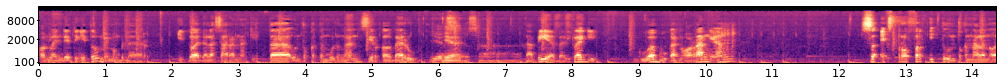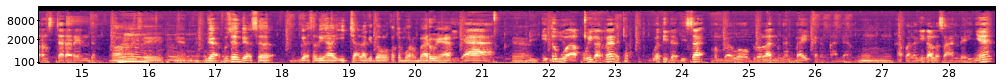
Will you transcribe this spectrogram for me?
online dating itu memang benar itu adalah sarana kita untuk ketemu dengan circle baru Yes, Iya. yes. ah. tapi ya balik lagi gua bukan orang yang se ekstrovert itu untuk kenalan orang secara random Oh, I see. Hmm, Ya, hmm, bener. hmm. Nggak, maksudnya nggak se nggak selihai Ica lah gitu kalau ketemu orang baru ya. iya Ya. Itu iya. gua akui karena gue tidak bisa membawa obrolan dengan baik kadang-kadang Hmm. apalagi kalau seandainya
